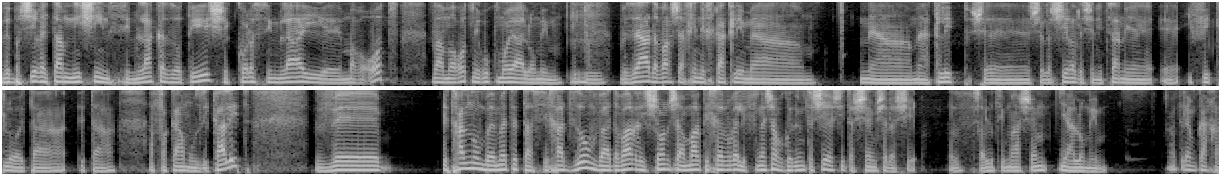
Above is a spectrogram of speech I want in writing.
ובשיר הייתה מישהי עם שמלה כזאתי, שכל השמלה היא אה, מראות, והמראות נראו כמו יהלומים. וזה הדבר שהכי נחקק לי מה... מה, מהקליפ ש, של השיר הזה שניצן אה, אה, הפיק לו את, ה, את ההפקה המוזיקלית. והתחלנו באמת את השיחת זום, והדבר הראשון שאמרתי, חבר'ה, לפני שאנחנו כותבים את השיר, יש לי את השם של השיר. אז שאלו אותי מה השם? יהלומים. אמרתי להם ככה.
